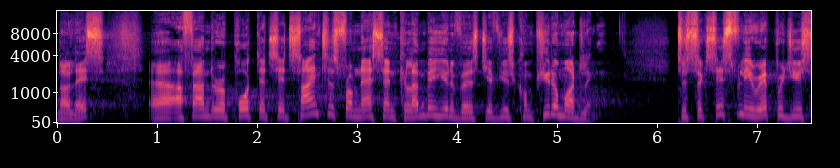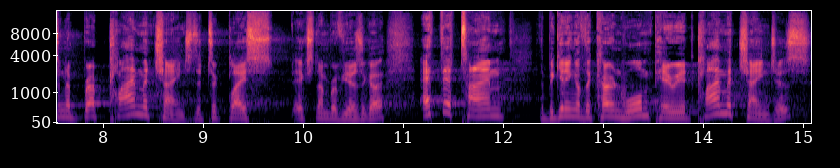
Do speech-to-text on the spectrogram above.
no less, uh, I found a report that said scientists from NASA and Columbia University have used computer modeling to successfully reproduce an abrupt climate change that took place X number of years ago. At that time, the beginning of the current warm period, climate changes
